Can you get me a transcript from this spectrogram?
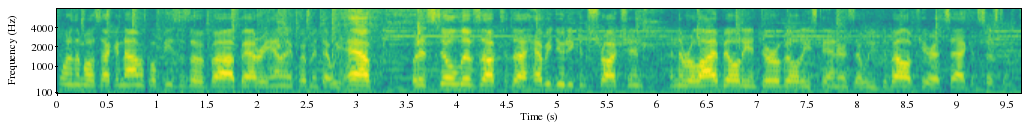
One of the most economical pieces of uh, battery handling equipment that we have, but it still lives up to the heavy duty construction and the reliability and durability standards that we've developed here at Sackett Systems.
